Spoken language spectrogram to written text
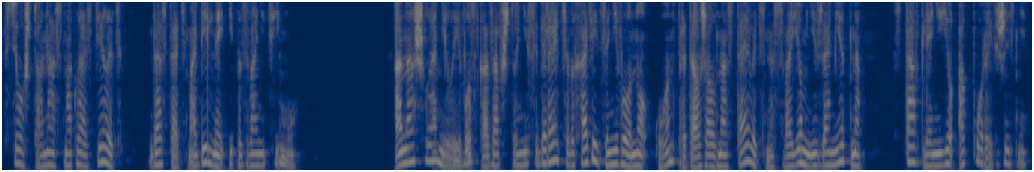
Все, что она смогла сделать, достать мобильный и позвонить ему. Она ошеломила его, сказав, что не собирается выходить за него, но он продолжал настаивать на своем незаметно, став для нее опорой в жизни.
